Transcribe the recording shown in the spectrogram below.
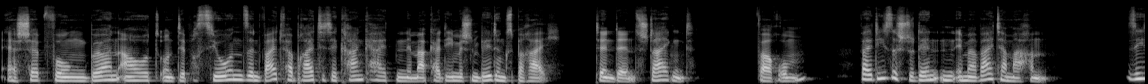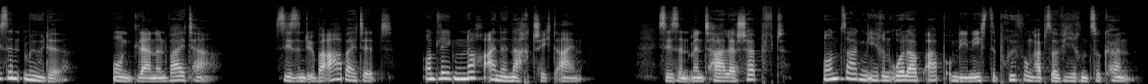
Erschöpfung, Burnout und Depression sind weit verbreitete Krankheiten im akademischen Bildungsbereich, Tendenz steigend. Warum? Weil diese Studenten immer weitermachen. Sie sind müde und lernen weiter. Sie sind überarbeitet und legen noch eine Nachtschicht ein. Sie sind mental erschöpft und sagen ihren Urlaub ab, um die nächste Prüfung absolvieren zu können.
